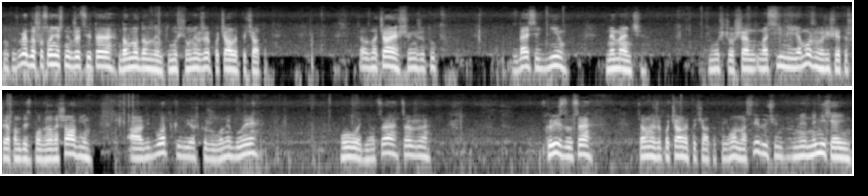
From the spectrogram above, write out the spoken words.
Ну, тут видно, що соняшник вже цвіте давно-давним, тому що вони вже почали печатати. Це означає, що він же тут з 10 днів не менше. Тому що ще на сім'ї я можу грішити, що я там десь залишав їм. А відводки, я ж кажу, вони були голодні. Оце це вже, скоріш за все, це вони вже почали печатати. І вон на слідуючий не, не міг я їм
